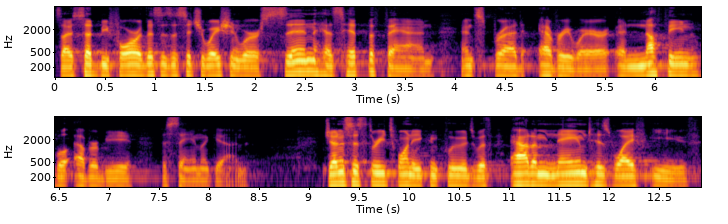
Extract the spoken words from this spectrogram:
As I've said before, this is a situation where sin has hit the fan and spread everywhere, and nothing will ever be the same again. Genesis 3:20 concludes with Adam named his wife Eve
